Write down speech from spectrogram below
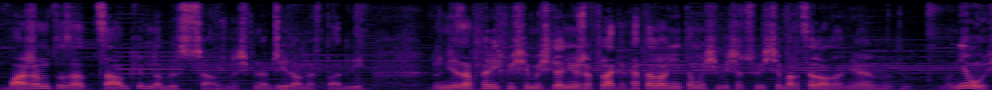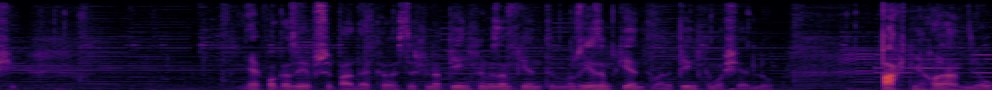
Uważam to za całkiem dobry strzał, żeśmy na Gironę wpadli. Że nie zamknęliśmy się myśleniu, że flaga Katalonii to musi być oczywiście Barcelona, nie? No nie musi. Jak pokazuje przypadek, jesteśmy na pięknym, zamkniętym, może nie zamkniętym, ale pięknym osiedlu. Pachnie Holandią.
